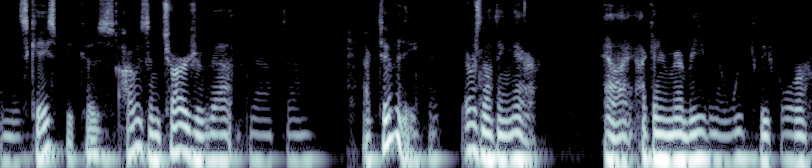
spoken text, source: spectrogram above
in this case because I was in charge of that, that um, activity. There was nothing there. And I, I, can remember even a week before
